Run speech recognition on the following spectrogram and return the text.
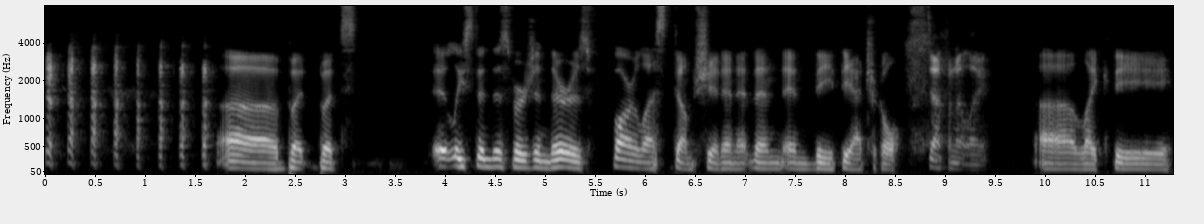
uh, but but at least in this version, there is far less dumb shit in it than in the theatrical. Definitely. Uh, like the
